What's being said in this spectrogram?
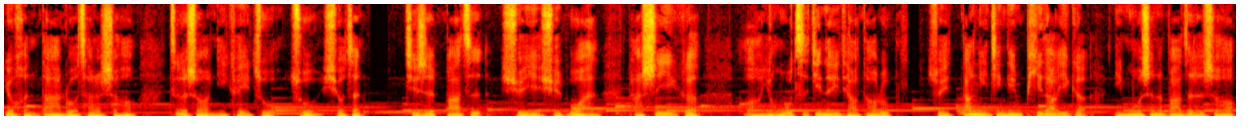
有很大落差的时候，这个时候你可以做出修正。其实八字学也学不完，它是一个呃永无止境的一条道路。所以，当你今天批到一个你陌生的八字的时候，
